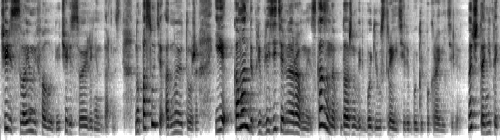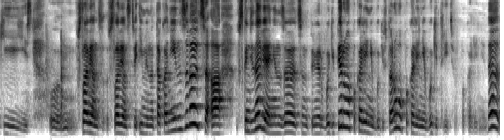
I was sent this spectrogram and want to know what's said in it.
через свою мифологию, через свою легендарность. Но по сути одно и то же. И команды приблизительно равны. Сказано, должны быть боги-устроители, боги-покровители. Значит, они такие и есть. Эм, в, славян, в славянстве именно так они и называются, а в Скандинавии они называются, например, боги первого поколения, боги второго поколения, боги третьего поколения. Да?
